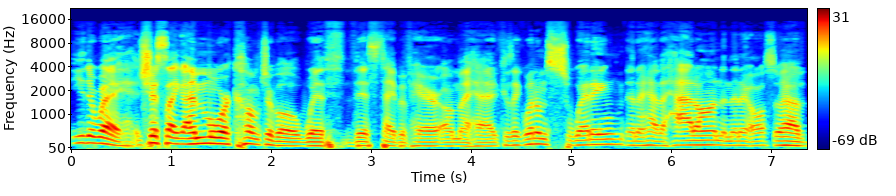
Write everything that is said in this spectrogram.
Either way, it's just like I'm more comfortable with this type of hair on my head because, like, when I'm sweating and I have a hat on, and then I also have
